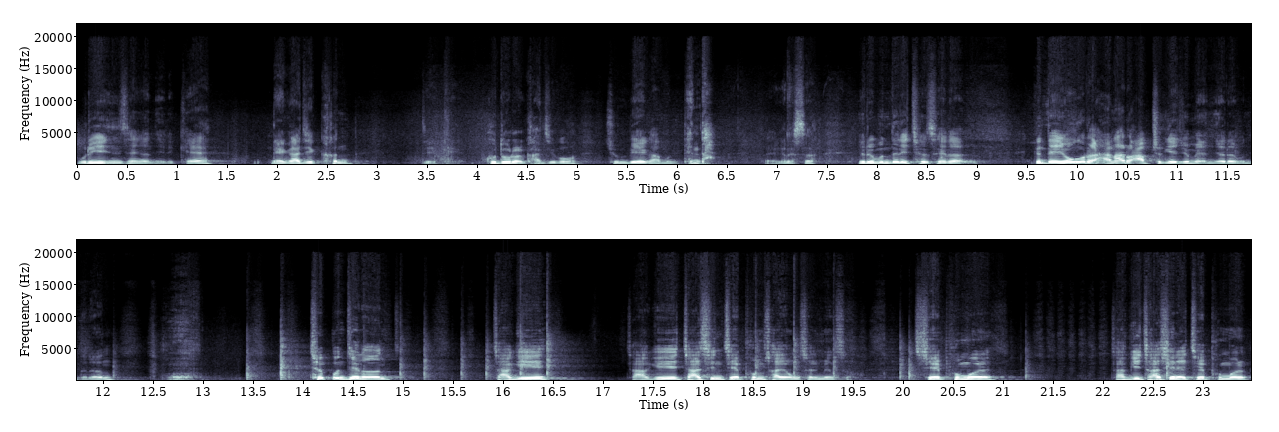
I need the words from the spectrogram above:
우리 인생은 이렇게 네 가지 큰 이렇게 구도를 가지고 준비해 가면 된다. 네, 그래서 여러분들이 처세를 근데 요거를 하나로 압축해 주면 여러분들은 첫 번째는 자기 자기 자신 제품 사용 설명서 제품을 자기 자신의 제품을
